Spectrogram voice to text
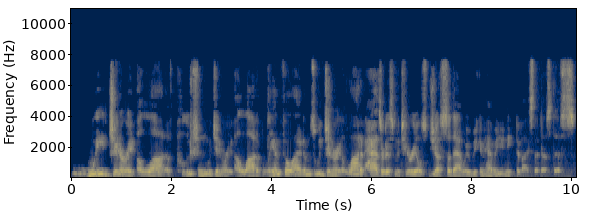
We generate a lot of pollution. We generate a lot of landfill items. We generate a lot of hazardous materials just so that way we can have a unique device that does this,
